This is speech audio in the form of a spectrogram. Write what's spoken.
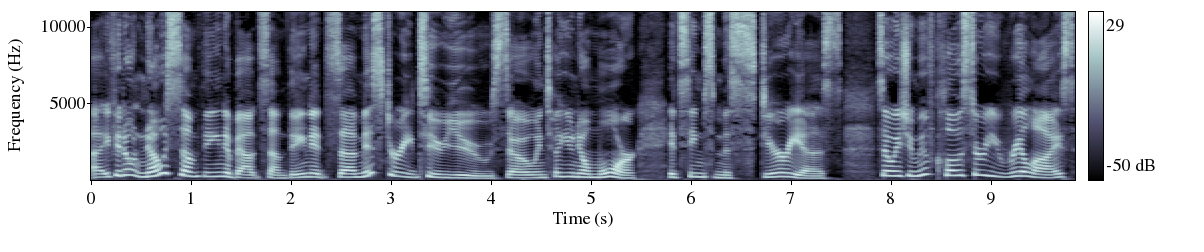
Uh, if you don't know something about something, it's a mystery to you. So until you know more, it seems mysterious. So as you move closer, you realize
